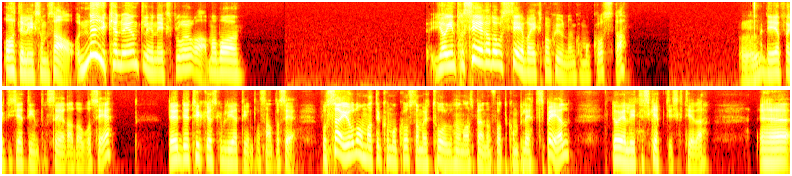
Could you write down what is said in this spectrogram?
Och att det liksom så här, och nu kan du äntligen explora. Man bara... Jag är intresserad av att se vad expansionen kommer att kosta. Mm. Det är jag faktiskt jätteintresserad av att se. Det, det tycker jag ska bli jätteintressant att se. För säger de att det kommer att kosta mig 1200 spänn för ett komplett spel, då är jag lite skeptisk till det. Uh,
